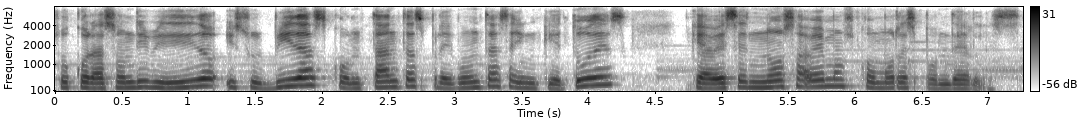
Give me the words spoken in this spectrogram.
su corazón dividido y sus vidas con tantas preguntas e inquietudes que a veces no sabemos cómo responderles.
